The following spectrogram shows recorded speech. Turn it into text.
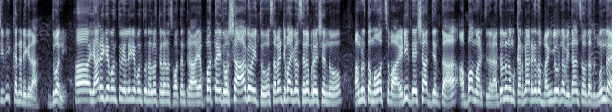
ಟಿವಿ, ಕನ್ನಡಿಗರ ಧ್ವನಿ. ಯಾರಿಗೆ ಬಂತು, ಎಲ್ಲಿಗೆ ಬಂತು ನಲವತ್ತೇಳರ ಸ್ವಾತಂತ್ರ್ಯ? ಎಪ್ಪತ್ತೈದು ವರ್ಷ ಆಗೋಯ್ತು. Seventy five year celebration Amrit Mahotsav ಇಡೀ ದೇಶಾದ್ಯಂತ ಹಬ್ಬ ಮಾಡ್ತಿದ್ದಾರೆ. ಅದರಲ್ಲೂ ನಮ್ಮ ಕರ್ನಾಟಕದ ಬೆಂಗಳೂರಿನ ವಿಧಾನಸೌಧದ ಮುಂದೆ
